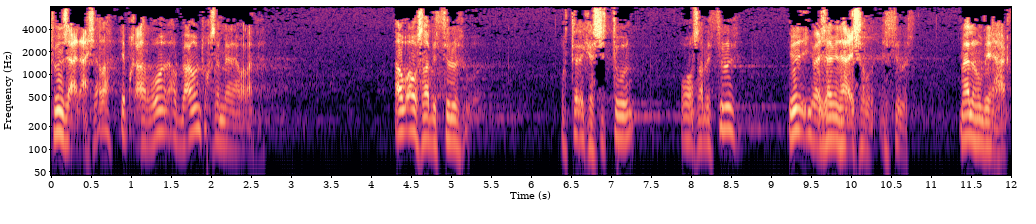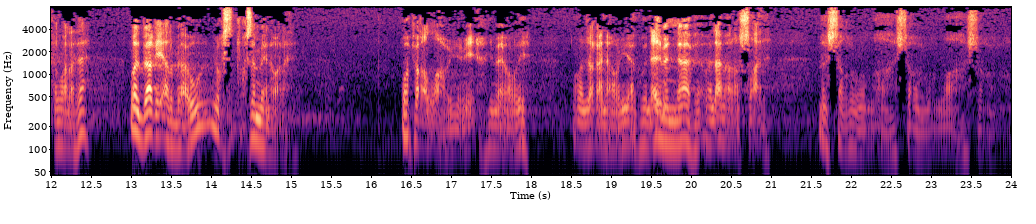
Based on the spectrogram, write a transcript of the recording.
تنزع العشرة يبقى أربعون تقسم بين الورثة أو أوصى بالثلث والتركة ستون ووصى بالثلث يعزى منها عشرون للثلث. ما لهم فيها حق الورثة والباقي أربعون تقسم بين الورثة وفق الله الجميع لما يرضيه ورزقنا وإياكم العلم النافع والعمل الصالح. نستغفر الله استغفر الله استغفر الله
